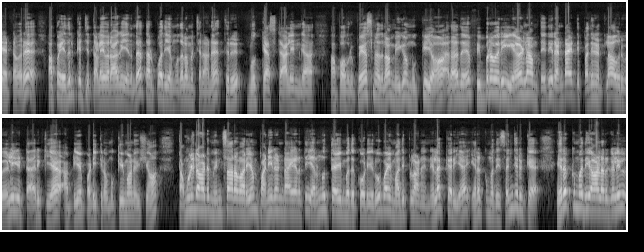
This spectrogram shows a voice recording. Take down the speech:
கேட்டவர் அப்போ எதிர்க்கட்சி தலைவராக இருந்த தற்போதைய முதலமைச்சரான திரு. மு. க. ஸ்டாலின்க அப்போ அவர் பேசுனதெல்லாம் மிக முக்கியம். அதாவது பிப்ரவரி ஏழாம் தேதி ரெண்டாயிரத்தி பதினெட்டில் அவர் வெளியிட்ட அறிக்கையை அப்படியே படிக்கிறோம். முக்கியமான விஷயம் தமிழ்நாடு மின்சார வாரியம் பனிரெண்டாயிரத்தி இரநூத்தி ஐம்பது கோடி ரூபாய் மதிப்பிலான நிலக்கரியை இறக்குமதி செஞ்சிருக்கு. இறக்குமதியாளர்களில்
